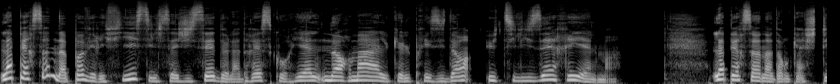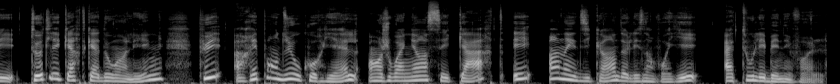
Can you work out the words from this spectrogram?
la personne n'a pas vérifié s'il s'agissait de l'adresse courriel normale que le président utilisait réellement. La personne a donc acheté toutes les cartes cadeaux en ligne, puis a répondu au courriel en joignant ses cartes et en indiquant de les envoyer à tous les bénévoles.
